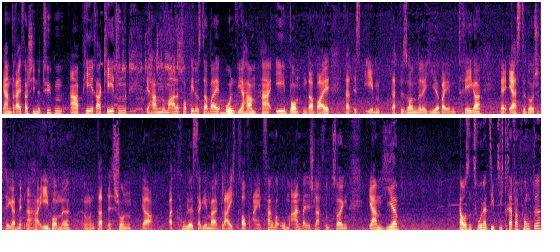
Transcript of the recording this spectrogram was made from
Wir haben drei verschiedene Typen, AP-Raketen, wir haben normale Torpedos dabei und wir haben HE-Bomben dabei. Das ist eben das Besondere hier bei dem Träger. Der erste deutsche Träger mit einer HE-Bombe. Und das ist schon, ja, was Cooles. Da gehen wir gleich drauf ein. Fangen wir oben an bei den Schlachtflugzeugen. Wir haben hier 1270 Trefferpunkte.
